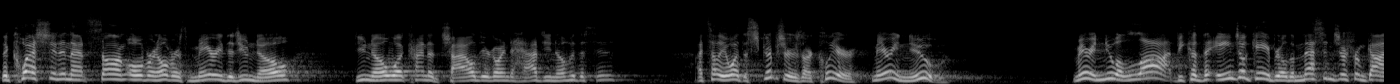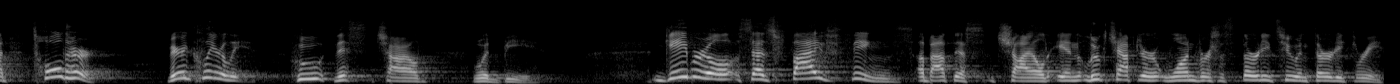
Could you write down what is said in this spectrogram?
the question in that song over and over is Mary, did you know? Do you know what kind of child you're going to have? Do you know who this is? I tell you what, the scriptures are clear. Mary knew. Mary knew a lot because the angel Gabriel, the messenger from God, told her very clearly who this child would be. Gabriel says five things about this child in Luke chapter 1, verses 32 and 33.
